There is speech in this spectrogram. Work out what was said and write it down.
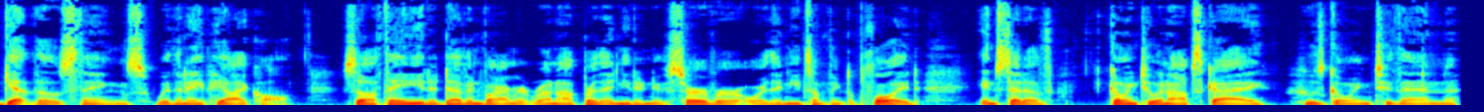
get those things with an API call. So if they need a dev environment run up or they need a new server or they need something deployed, instead of going to an ops guy who's going to then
